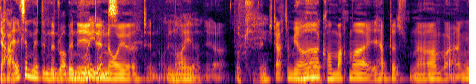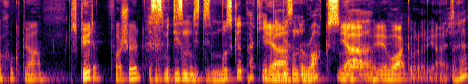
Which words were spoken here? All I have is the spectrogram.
Der Kam- alte mit, mit Robin Nee, Williams? der neue. Der neue. Neue. Ja. Okay. Ich dachte mir, ah, komm, mach mal. Ich habe das na, mal angeguckt. Ja, es geht. Voll schön. Ist es mit diesem, diesem Muskelpaket Ja. da, diesen Rocks? Ja, Oder? The Walk oder wie heißt Oder?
